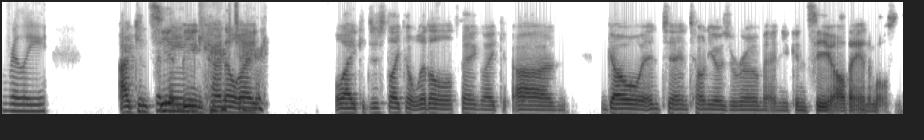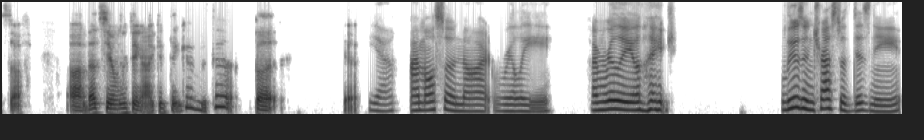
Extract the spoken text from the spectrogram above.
really I can see it being kind of like like just like a little thing like uh go into Antonio's room and you can see all the animals and stuff. Uh that's the only thing I can think of with that. But yeah. Yeah. I'm also not really I'm really like losing trust with Disney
